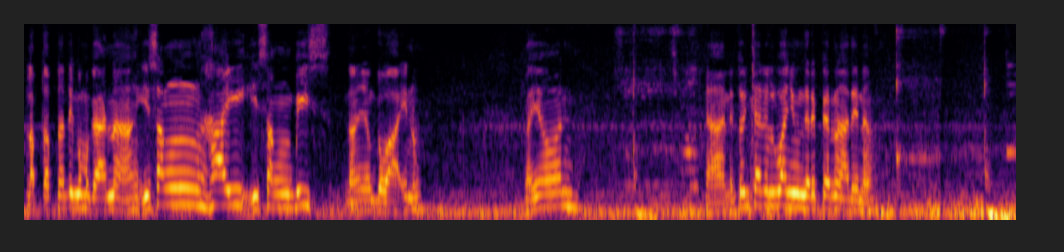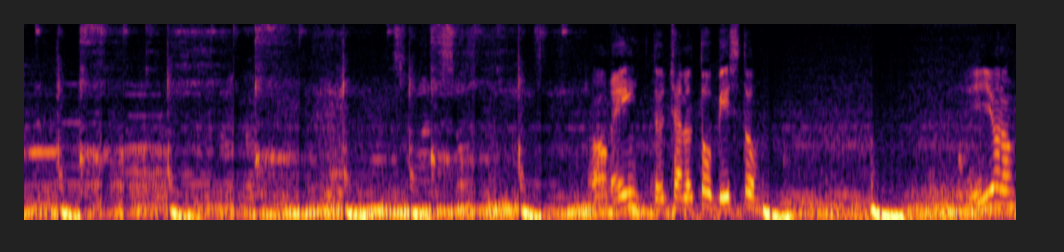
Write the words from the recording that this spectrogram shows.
Laptop natin gumagana. Isang high, isang base na yung gawain. No? Ngayon, yan. Ito yung channel 1 yung nirepair natin. Ha? Okay, ito channel to, base to. Ayun oh.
